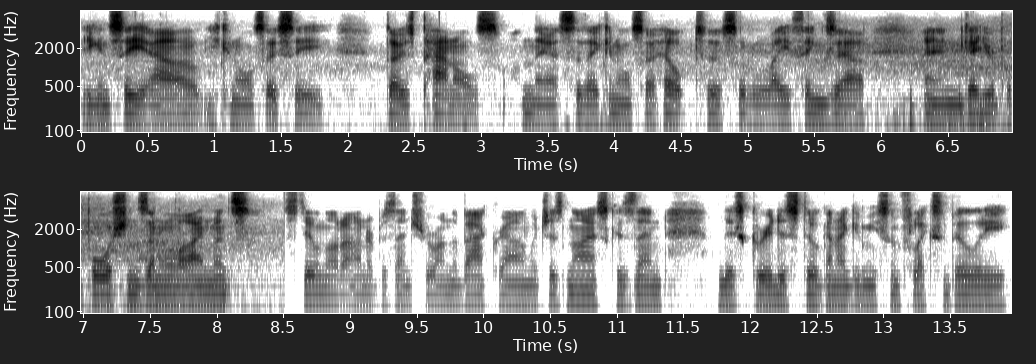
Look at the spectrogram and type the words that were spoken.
you can see how you can also see those panels on there so they can also help to sort of lay things out and get your proportions and alignments. Still not 100% sure on the background which is nice because then this grid is still going to give me some flexibility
